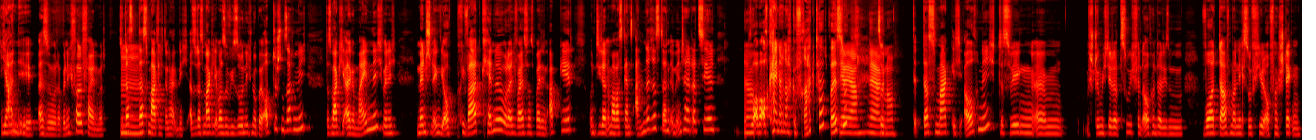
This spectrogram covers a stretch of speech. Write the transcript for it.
ja, nee, also da bin ich voll fein mit. So, das, Mhm. das mag ich dann halt nicht. Also das mag ich aber sowieso nicht nur bei optischen Sachen nicht. Das mag ich allgemein nicht, wenn ich Menschen irgendwie auch privat kenne oder ich weiß, was bei denen abgeht und die dann immer was ganz anderes dann im Internet erzählen, ja. wo aber auch keiner nachgefragt hat, weißt ja, du? ja, ja, So- genau. Das mag ich auch nicht. Deswegen ähm, stimme ich dir dazu. Ich finde auch hinter diesem Wort darf man nicht so viel auch verstecken.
